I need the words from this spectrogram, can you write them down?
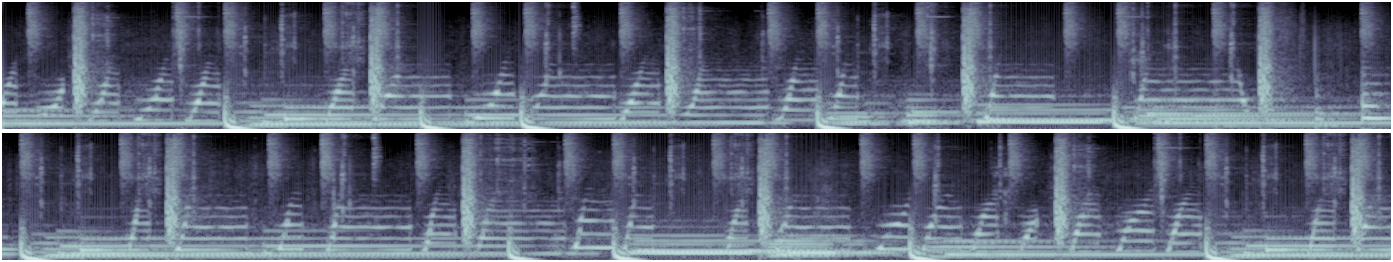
Wow, wow, wow.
